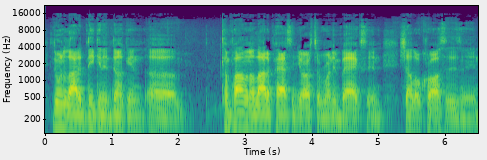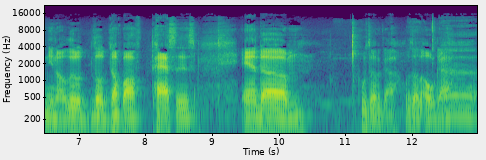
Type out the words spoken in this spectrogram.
He's doing a lot of dinking and dunking, uh, compiling a lot of passing yards to running backs and shallow crosses and you know little little dump off passes. And um, who's the other guy? Who's the other old guy? Uh,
